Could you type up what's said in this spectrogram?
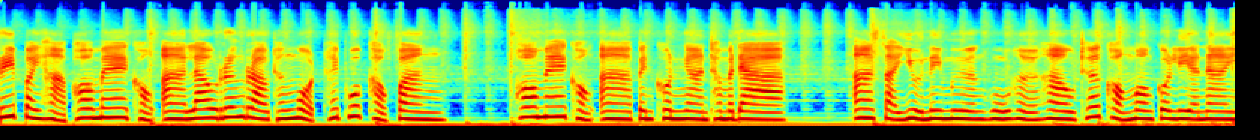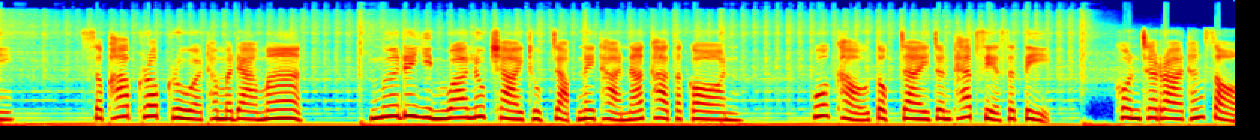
รีบไปหาพ่อแม่ของอาเล่าเรื่องราวทั้งหมดให้พวกเขาฟัง พ่อแม่ของอาเป็นคนงานธรรมดา อาศัยอยู่ในเมืองหูเหอเฮาเทอร์ของมองโกเลียในสภาพครอบครัวธรรมดามาก เมื่อได้ยินว่าลูกชายถูกจับในฐานะฆาตกร พวกเขาตกใจจนแทบเสียสติ คนชราทั้งสอง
